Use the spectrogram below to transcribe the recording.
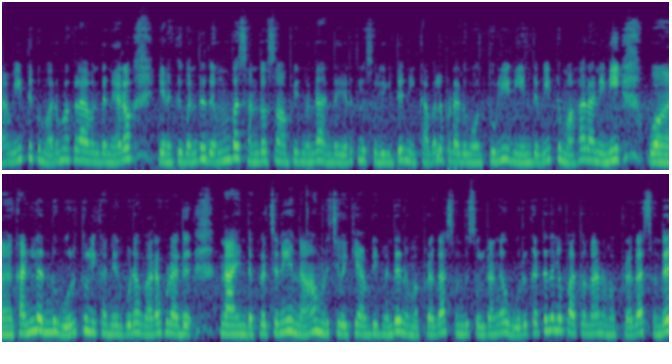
என் வீட்டுக்கு மருமகளாக வந்த நேரம் எனக்கு வந்து ரொம்ப சந்தோஷம் அப்படின்னு வந்து அந்த இடத்துல சொல்லிக்கிட்டு நீ கவலைப்படாத உன் துளி நீ இந்த வீட்டு மகாராணி. நீ உன் கண்ணில் இருந்து ஒரு துளி கண்ணீர் கூட வரக்கூடாது. நான் இந்த பிரச்சனையை நான் முடிச்சு வைக்கேன் அப்படின்னு வந்து நம்ம பிரகாஷ் வந்து சொல்கிறாங்க ஒரு கட்டத்தில் பார்த்தோன்னா நம்ம பிரகாஷ் வந்து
